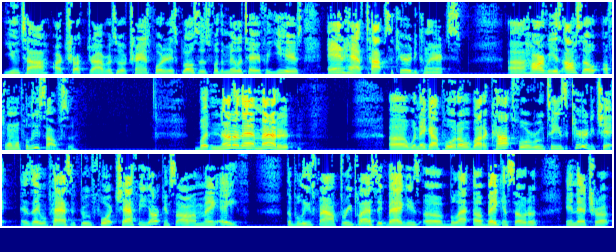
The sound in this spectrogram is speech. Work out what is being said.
Utah are truck drivers who have transported explosives for the military for years and have top security clearance. Uh, Harvey is also a former police officer. But none of that mattered uh, when they got pulled over by the cops for a routine security check as they were passing through Fort Chaffee, Arkansas on May 8th. The police found three plastic baggies of black, of baking soda in their truck.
